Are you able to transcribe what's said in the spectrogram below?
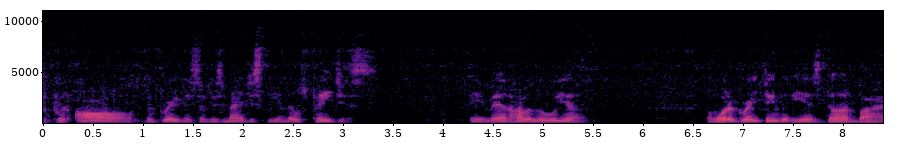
to put all the greatness of His majesty in those pages. Amen. Hallelujah. And what a great thing that He has done by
